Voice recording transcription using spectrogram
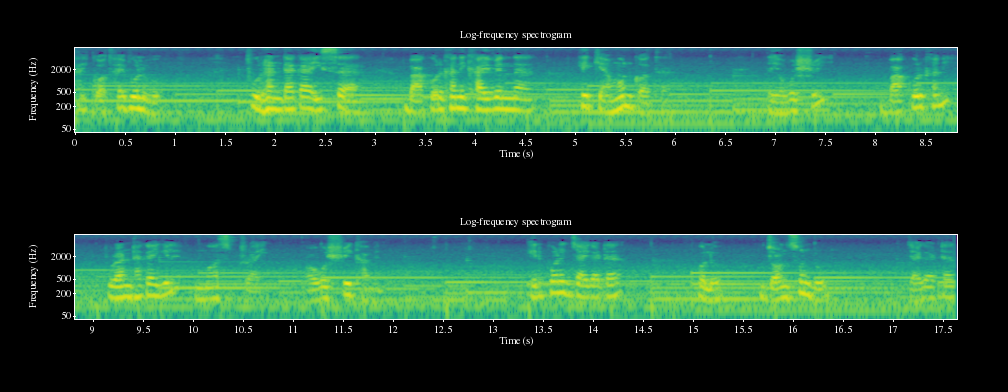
তাই কথাই বলব, পুরান ঢাকা ইসা বাকরখানি খাইবেন না, হে কেমন কথা। তাই অবশ্যই বাকরখানি পুরান ঢাকায় গেলে মাস্ট ট্রাই অবশ্যই খাবেন। এরপরের জায়গাটা হলো জনসন রোড। জায়গাটার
